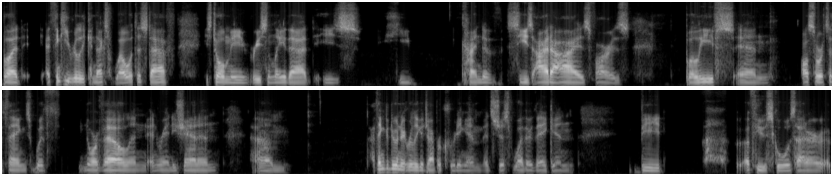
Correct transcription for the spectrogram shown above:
But I think he really connects well with the staff. He's told me recently that he's he kind of sees eye to eye as far as beliefs and all sorts of things with Norvell and, and Randy Shannon. Um, I think they're doing a really good job recruiting him. It's just whether they can beat a few schools that are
